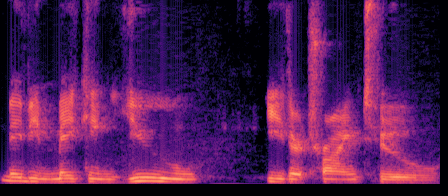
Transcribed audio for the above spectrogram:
maybe making you either trying to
